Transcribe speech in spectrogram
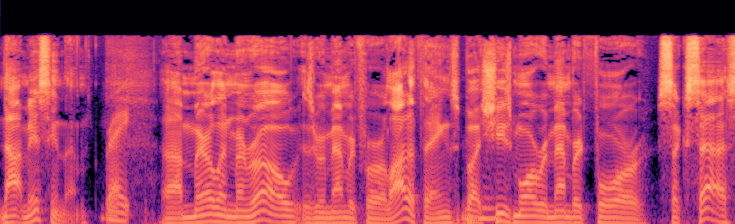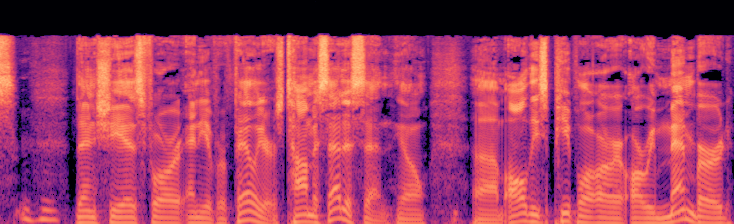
not missing them. Right. Uh, Marilyn Monroe is remembered for a lot of things, but she's more remembered for success than she is for any of her failures. Thomas Edison, you know, um, all these people are, are remembered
